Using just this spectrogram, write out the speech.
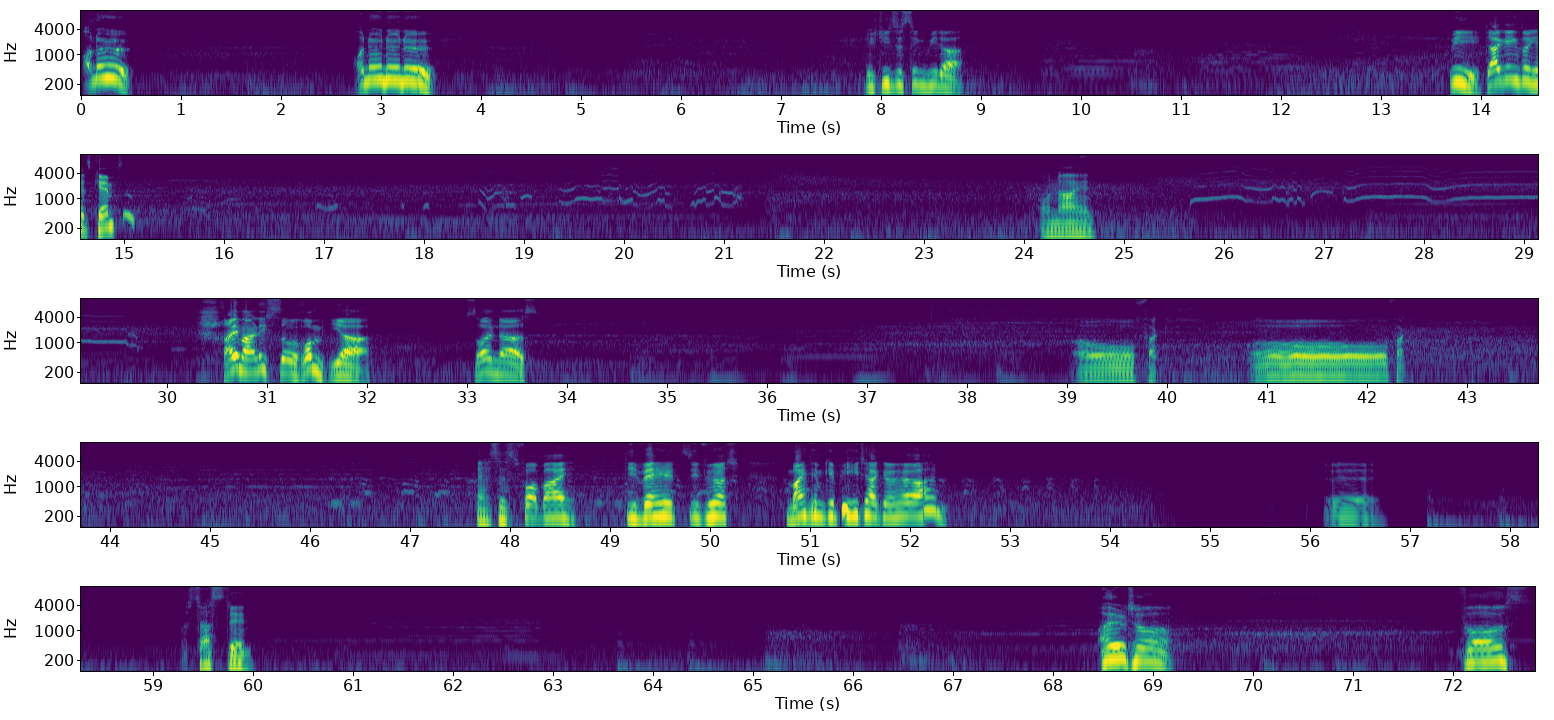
Oh nö. Oh nö, nö, nö. Nicht dieses Ding wieder. Wie? Dagegen soll ich jetzt kämpfen? Nein. Schrei mal nicht so rum hier. Was soll denn das? Oh, fuck. Oh, fuck. Es ist vorbei. Die Welt, sie wird meinem Gebieter gehören. ist das denn? Alter! Was?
